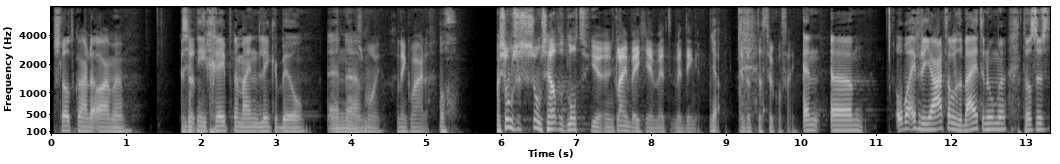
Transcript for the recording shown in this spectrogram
sloot elkaar in de armen. Dat, Sidney greep naar mijn linkerbil. En, dat is ehm, mooi, gedenkwaardig. och. Maar soms, soms helpt het lot je een klein beetje met, met dingen. Ja. En dat, dat is ook wel fijn. En ehm, om maar even de jaartallen erbij te noemen. Het was dus,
